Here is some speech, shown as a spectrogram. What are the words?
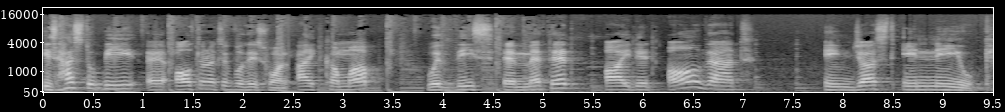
It has to be an alternative for this one. I come up with this uh, method. I did all that in just in Nuke.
